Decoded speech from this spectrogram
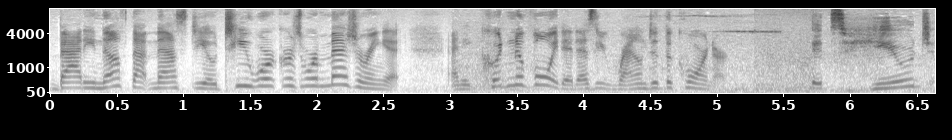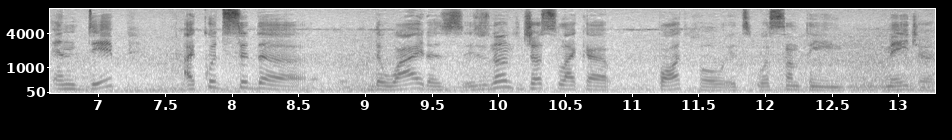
Bad enough that Mass DOT workers were measuring it, and he couldn't avoid it as he rounded the corner. It's huge and deep. I could see the the widest. It's not just like a pothole. It was something major.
